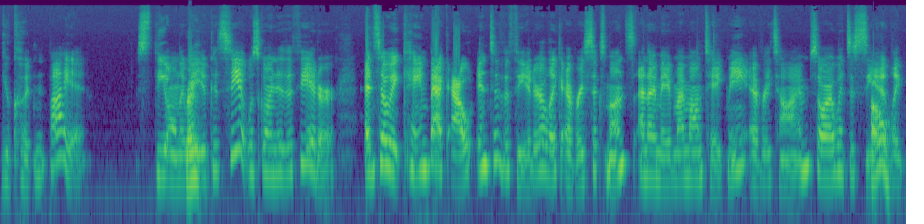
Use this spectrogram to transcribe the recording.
you couldn't buy it. The only way you could see it was going to the theater. And so it came back out into the theater like every six months, and I made my mom take me every time. So I went to see Oh. it like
